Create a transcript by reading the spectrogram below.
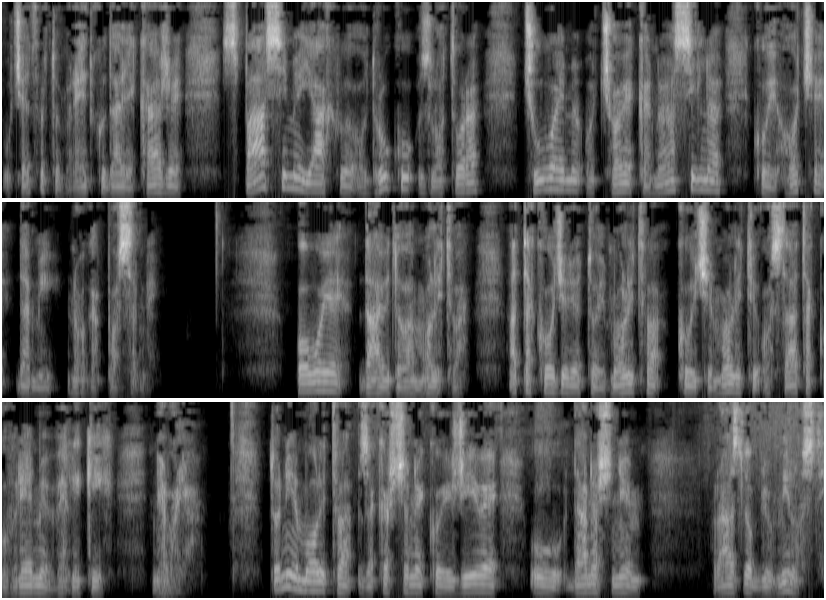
U četvrtom redku dalje kaže, spasi me Jahve od ruku zlotvora, čuvaj me od čovjeka nasilna koji hoće da mi noga posrne. Ovo je Davidova molitva, a također je to i molitva koju će moliti ostatak u vrijeme velikih nevolja. To nije molitva za kršćane koji žive u današnjem razdoblju milosti.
